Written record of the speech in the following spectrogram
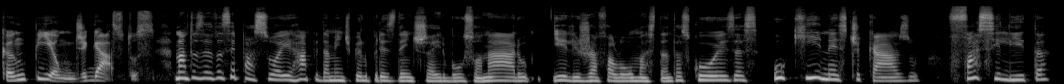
campeão de gastos. Matos, você passou aí rapidamente pelo presidente Jair Bolsonaro e ele já falou umas tantas coisas. O que, neste caso, facilita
